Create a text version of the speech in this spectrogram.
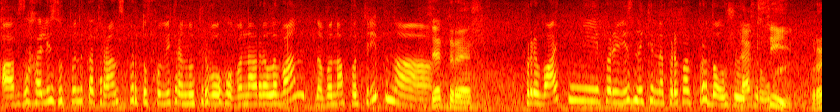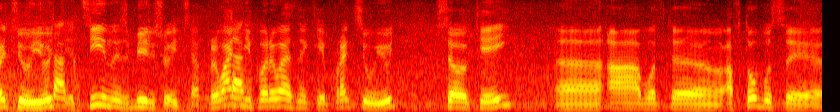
А взагалі зупинка транспорту в повітряну тривогу вона релевантна, вона потрібна. Це треш. Приватні перевізники, наприклад, продовжують рух. Таксі працюють, Так. ціни збільшуються. Приватні Так. перевезники працюють, все окей. Е, А от е, автобуси,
